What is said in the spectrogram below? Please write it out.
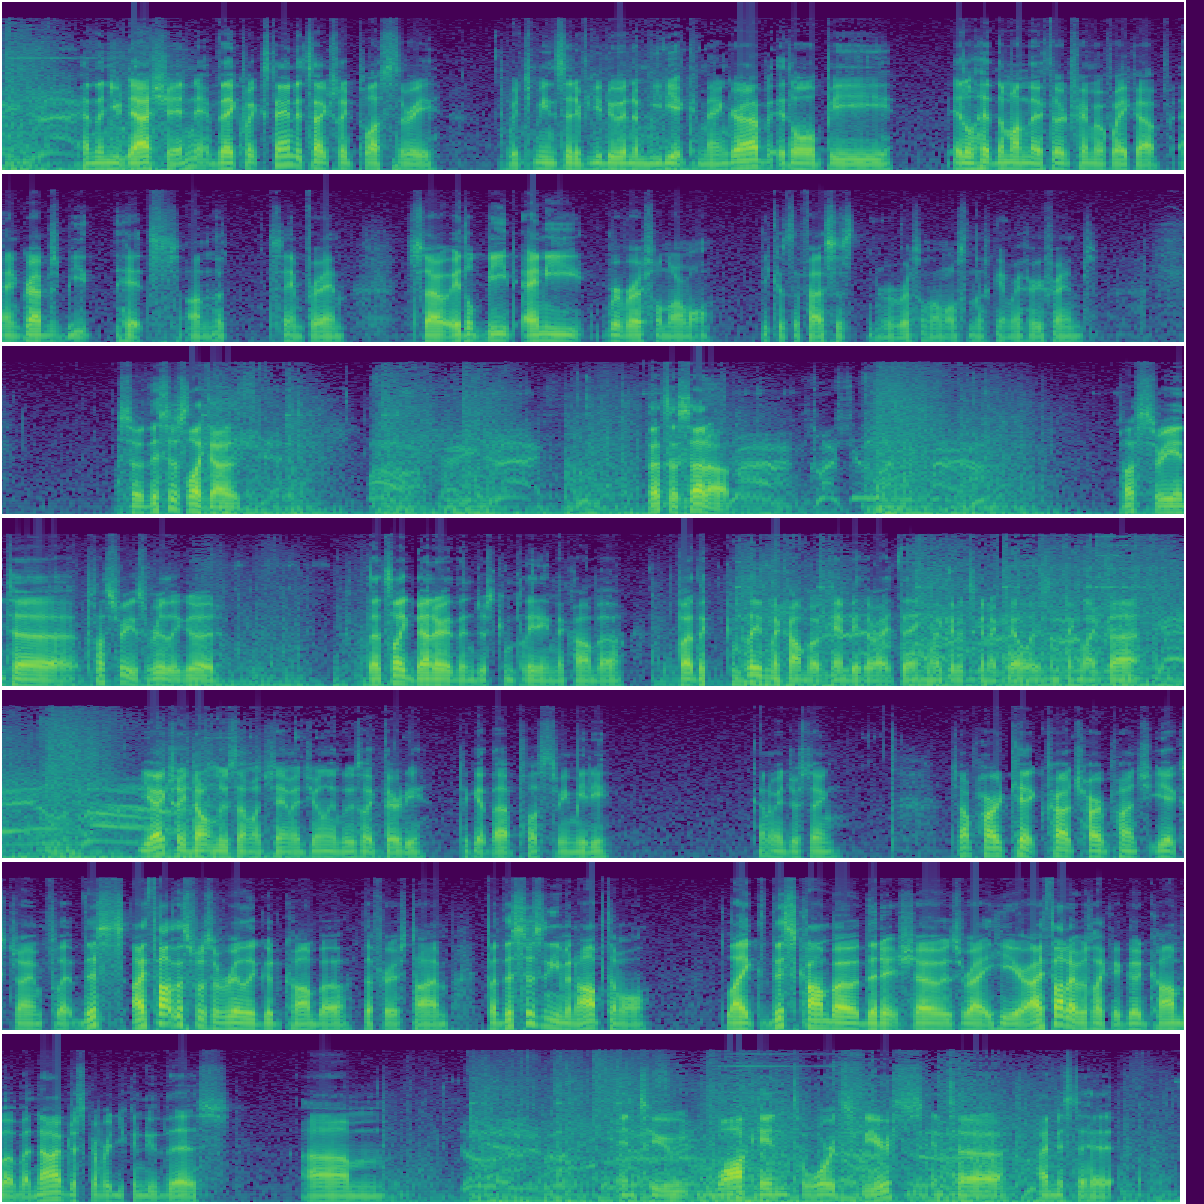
and then you dash in, if they quick stand, it's actually plus three which means that if you do an immediate command grab, it'll be it'll hit them on their third frame of wake up, and grabs beat hits on the same frame. So it'll beat any reversal normal because the fastest reversal normals in this game are three frames. So this is like a that's a setup. Plus three into plus three is really good. That's like better than just completing the combo. But the completing the combo can be the right thing, like if it's gonna kill or something like that. You actually don't lose that much damage. You only lose like 30 to get that plus 3 meaty. Kind of interesting. Jump hard kick, crouch hard punch, EX giant flip. This I thought this was a really good combo the first time, but this isn't even optimal. Like this combo that it shows right here, I thought it was like a good combo, but now I've discovered you can do this. Um, into walk in towards fierce into I missed a hit.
